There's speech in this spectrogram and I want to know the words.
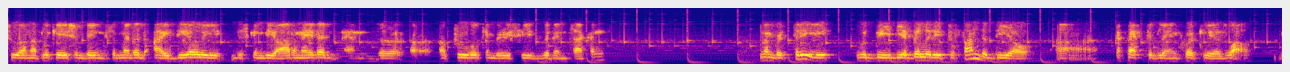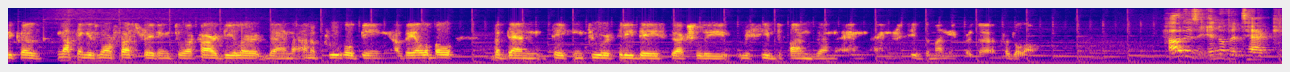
to an application being submitted. Ideally, this can be automated and the uh, approval can be received within seconds. Number three would be the ability to fund the deal uh, effectively and quickly as well, because nothing is more frustrating to a car dealer than an approval being available, but then taking two or three days to actually receive the funds and, and, and receive the money for the, for the loan. How does Innovatech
